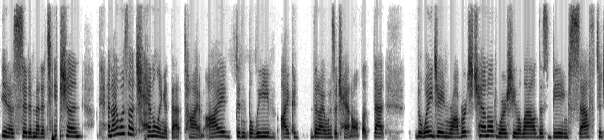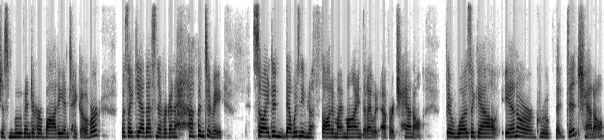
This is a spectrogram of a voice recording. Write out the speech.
you know, sit in meditation. And I was not channeling at that time. I didn't believe I could, that I was a channel, but that the way Jane Roberts channeled, where she allowed this being Seth to just move into her body and take over, was like, yeah, that's never going to happen to me. So I didn't, that wasn't even a thought in my mind that I would ever channel there was a gal in our group that did channel,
